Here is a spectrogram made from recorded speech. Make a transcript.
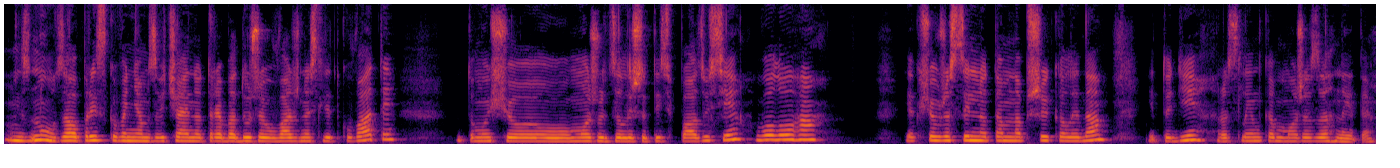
Ну, за оприскуванням, звичайно, треба дуже уважно слідкувати, тому що можуть залишитись в пазусі волога, якщо вже сильно там напшикали, да? і тоді рослинка може загнити.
